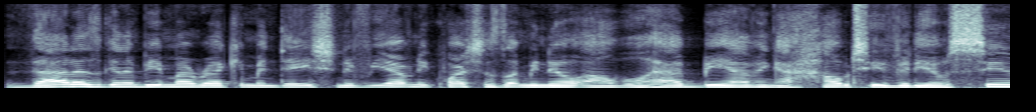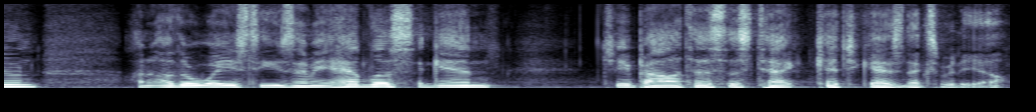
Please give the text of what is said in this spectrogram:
that is going to be my recommendation. If you have any questions, let me know. I will have, be having a how-to video soon on other ways to use M8 Headless. Again, Jay Palates, this tech. Catch you guys next video.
